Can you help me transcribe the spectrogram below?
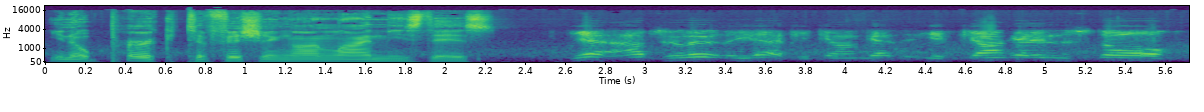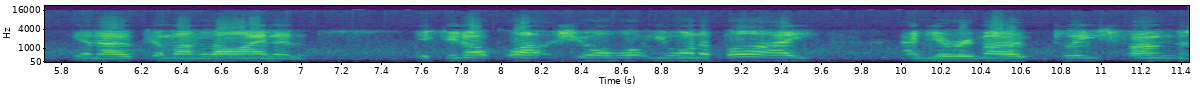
you know, perk to fishing online these days. Yeah, absolutely. Yeah, if you can't get you can't get in the store, you know, come online and if you're not quite sure what you want to buy and you're remote, please phone the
